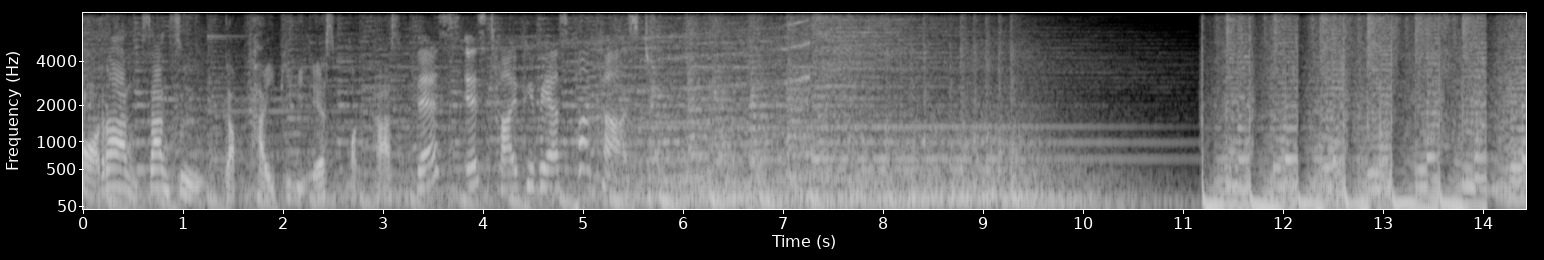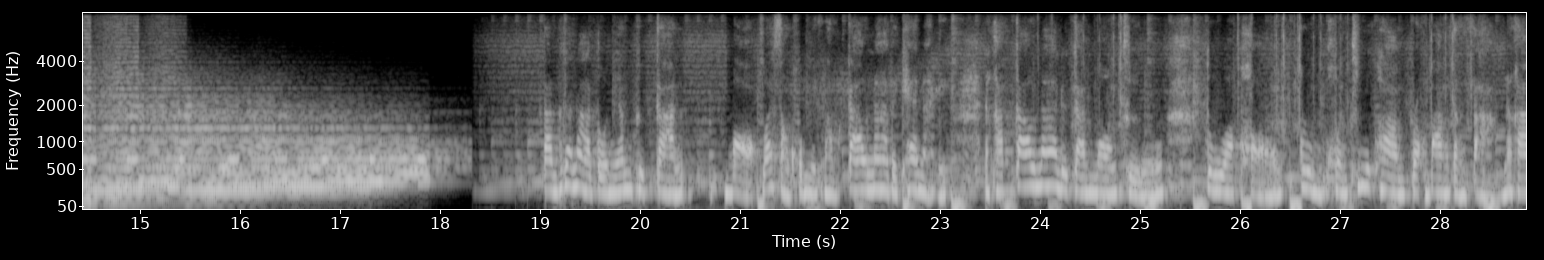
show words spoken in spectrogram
ก่อร่างสร้างสื่อกับไทย PBS Podcast This is Thai PBS Podcast การพัฒนาตัวนี้มันคือการ บอกว่าสังคมมีความก้าวหน้าไปแค่ไหนนะคะก้าวหน้าโดยการมองถึงตัวของกลุ่มคนที่มีความเปราะบางต่างๆนะคะ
